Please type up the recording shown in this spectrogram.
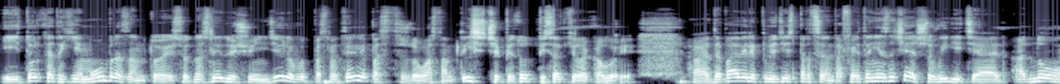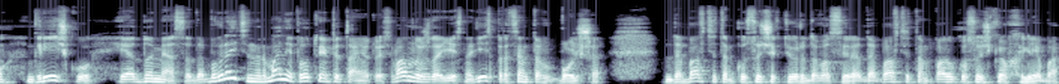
И только таким образом, то есть вот на следующую неделю вы посмотрели, что у вас там 1550 килокалорий, а, добавили плюс 10%. И это не означает, что вы едите одну гречку и одно мясо. Добавляйте нормальный протеин питания, то есть вам нужно есть на 10% больше. Добавьте там кусочек твердого сыра, добавьте там пару кусочков хлеба.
